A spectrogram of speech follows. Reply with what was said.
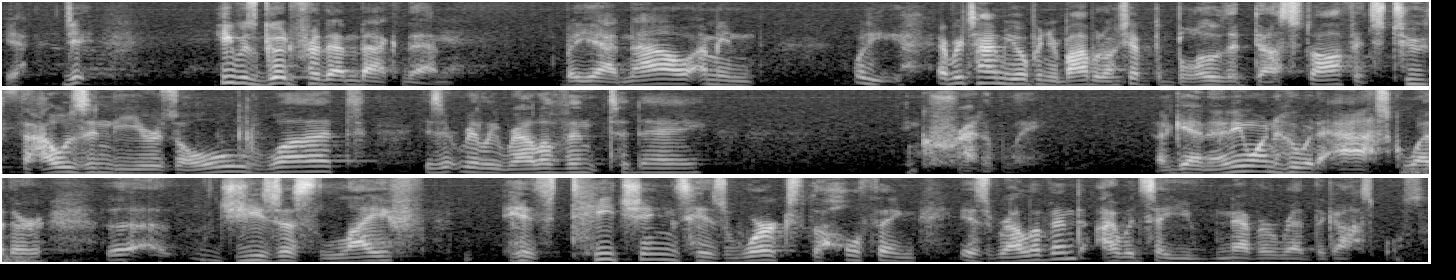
Yeah, yeah. He was good for them back then. But yeah, now, I mean, you, every time you open your Bible, don't you have to blow the dust off? It's 2,000 years old. What? Is it really relevant today? Incredibly. Again, anyone who would ask whether uh, Jesus' life, his teachings, his works, the whole thing is relevant, I would say you've never read the Gospels.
